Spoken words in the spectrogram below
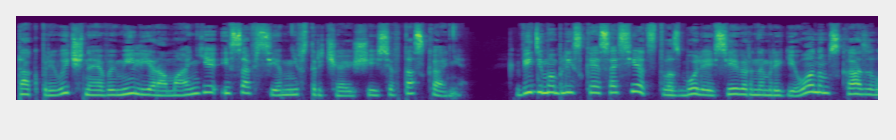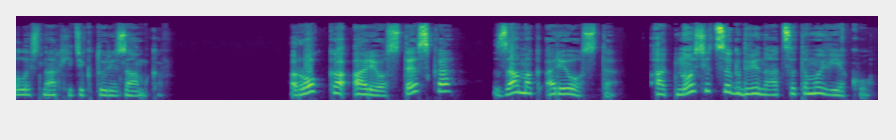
так привычная в Эмилье-Романье и совсем не встречающаяся в Тоскане. Видимо, близкое соседство с более северным регионом сказывалось на архитектуре замков. Рокка Ариостеска, замок Ариоста, относится к XII веку,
